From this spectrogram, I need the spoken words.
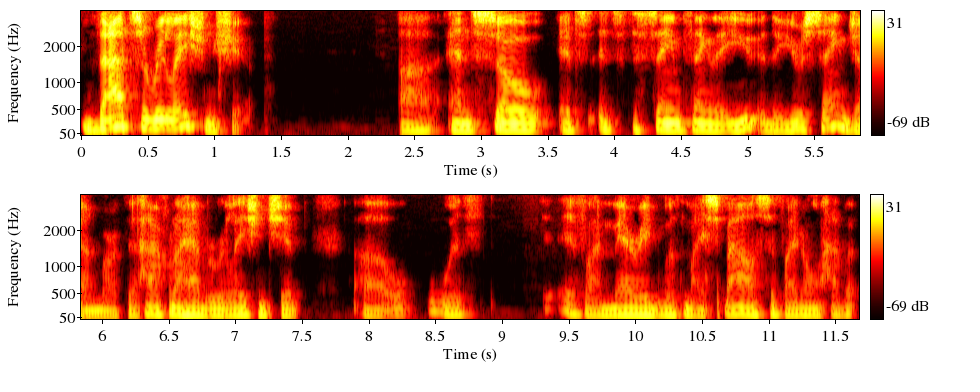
That's a relationship. Uh, and so it's it's the same thing that you that you're saying, JonMarc. That how can I have a relationship uh, with if I'm married with my spouse if I don't have a,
